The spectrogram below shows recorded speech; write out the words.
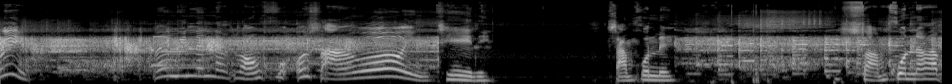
อุ้ยไม่มีเล่นหนักสองคนโอ้สามเลยเท่เลยสามคนเลยสามคนนะครับ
